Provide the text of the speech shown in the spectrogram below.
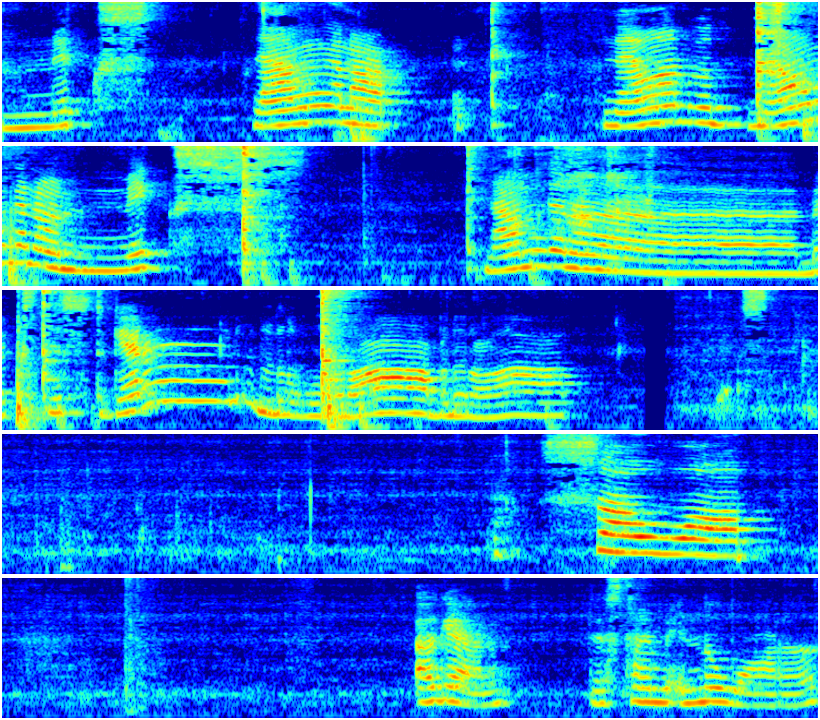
mix. Now I'm gonna, now I'm now I'm gonna mix. Now I'm gonna mix this together. Blah, blah, blah. Yes. So, uh, again, this time in the water.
